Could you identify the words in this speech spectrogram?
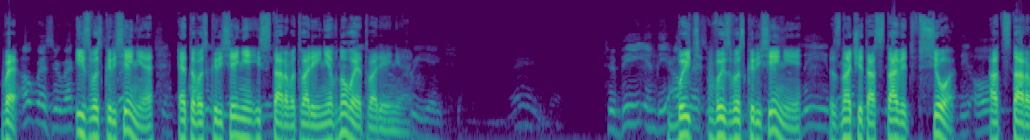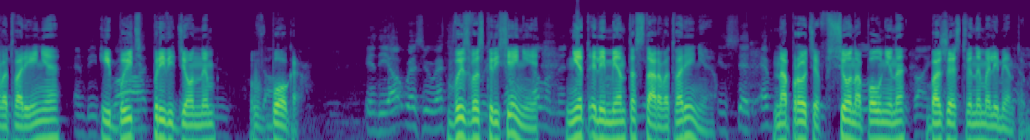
В. Из воскресения — это воскресение из старого творения в новое творение — быть в извоскресении значит оставить все от старого творения и быть приведенным в Бога. В извоскресении нет элемента старого творения. Напротив, все наполнено божественным элементом.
